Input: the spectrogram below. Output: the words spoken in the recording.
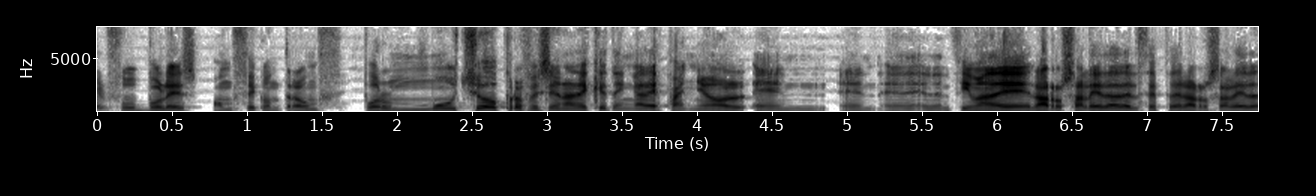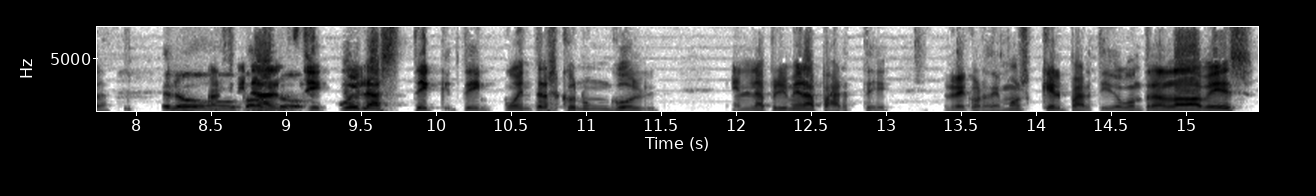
el fútbol es 11 contra 11. Por muchos profesionales que tenga el español en, en, en, encima de la Rosaleda, del césped de la Rosaleda, Pero, al final Pablo... te cuelas, te, te, encuentras con un gol en la primera parte. Recordemos que el partido contra el Alavés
